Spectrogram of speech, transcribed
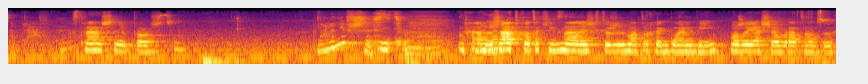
Naprawdę? Strasznie prości. No ale nie wszyscy. No. Ale ja- rzadko takich znaleźć, którzy ma trochę głębi. Może ja się obracam w złych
